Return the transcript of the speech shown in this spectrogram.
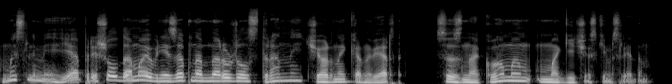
мыслями я пришел домой и внезапно обнаружил странный черный конверт со знакомым магическим следом.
